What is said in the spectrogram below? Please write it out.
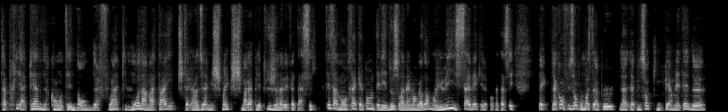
t'as pris la peine de compter le nombre de fois, puis moi, dans ma tête, j'étais rendu à mi-chemin, puis je me rappelais plus que j'en avais fait assez. Tu sais, ça montrait à quel point on était les deux sur la même longueur d'onde. Moi, lui, il savait qu'il avait pas fait assez. La confusion, pour moi, c'était un peu la, punition qui me permettait de,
